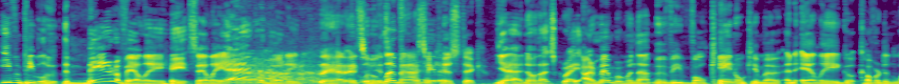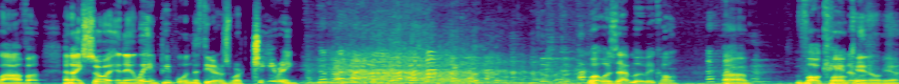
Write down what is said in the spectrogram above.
Even people who, the mayor of LA hates LA. Everybody. They have it's, People who it's live here hate it. masochistic. Yeah, no, that's great. I remember when that movie Volcano came out and LA got covered in lava, and I saw it in LA, and people in the theaters were cheering. What was that movie called? Uh, Volcano. Volcano, yeah.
